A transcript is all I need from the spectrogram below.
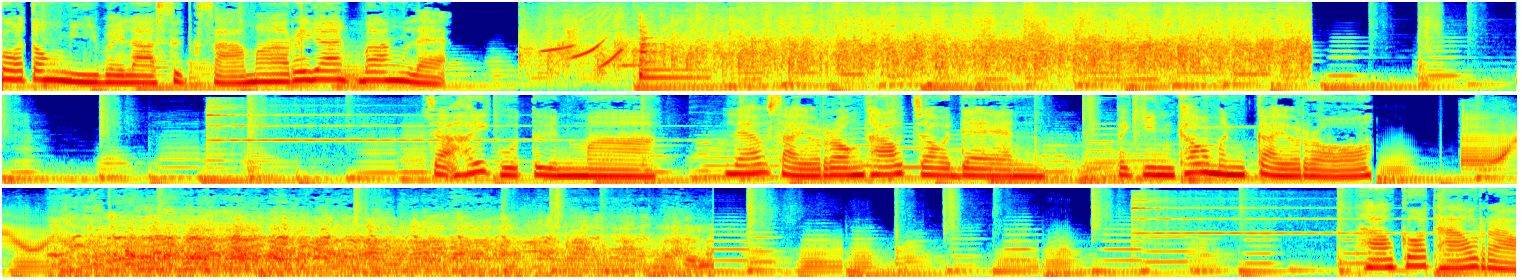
ก็ต้องมีเวลาศึกษามารยาทบ้างแหละ จะให้กูตื่นมา แล้วใส่รองเท้าจอแดน ไปกินข้าวมันไก่หรอ เท้าก็เท้าเรา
